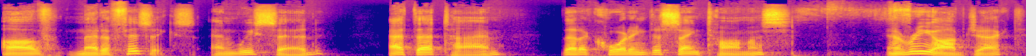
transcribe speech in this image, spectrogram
of metaphysics. And we said at that time that according to St. Thomas, every object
